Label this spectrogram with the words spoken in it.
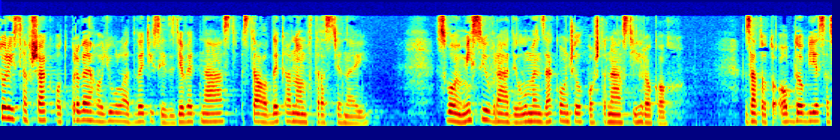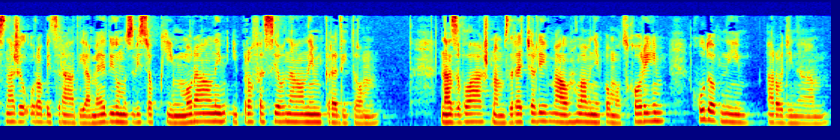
ktorý sa však od 1. júla 2019 stal dekanom v Trstenej. Svoju misiu v Rádiu Lumen zakončil po 14 rokoch. Za toto obdobie sa snažil urobiť z rádia médium s vysokým morálnym i profesionálnym kreditom. Na zvláštnom zreteli mal hlavne pomoc chorým, chudobným a rodinám.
